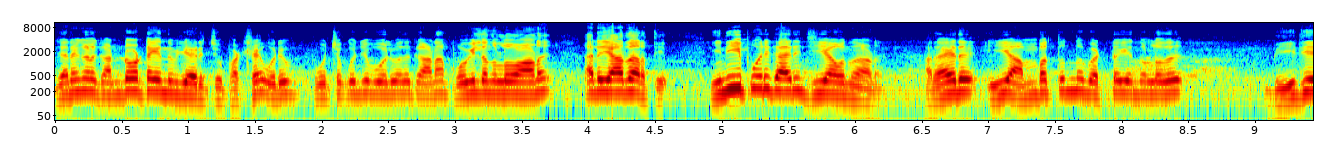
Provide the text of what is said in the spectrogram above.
ജനങ്ങൾ കണ്ടോട്ടെ എന്ന് വിചാരിച്ചു. പക്ഷേ ഒരു പൂച്ചക്കുഞ്ഞ് പോലും അത് കാണാൻ പോയില്ലെന്നുള്ളതാണ് അതിന്റെ യാഥാർത്ഥ്യം. ഇനിയിപ്പോൾ ഒരു കാര്യം ചെയ്യാവുന്നതാണ്. അതായത് ഈ അമ്പത്തൊന്ന് വെട്ട് എന്നുള്ളത് ബി ജെ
